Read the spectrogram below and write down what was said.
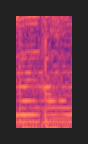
with all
